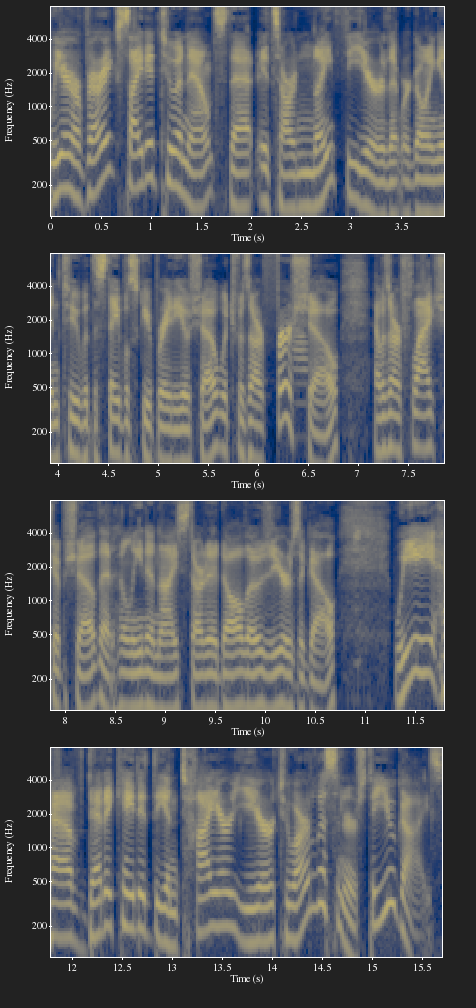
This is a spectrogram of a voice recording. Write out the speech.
We are very excited to announce that it's our ninth year that we're going into with the Stable Scoop radio show, which was our first show. That was our flagship show that Helena and I started all those years ago. We have dedicated the entire year to our listeners, to you guys.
